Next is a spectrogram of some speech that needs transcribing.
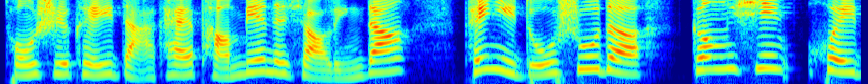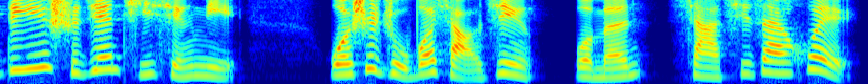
同时可以打开旁边的小铃铛，陪你读书的更新会第一时间提醒你。我是主播小静，我们下期再会。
